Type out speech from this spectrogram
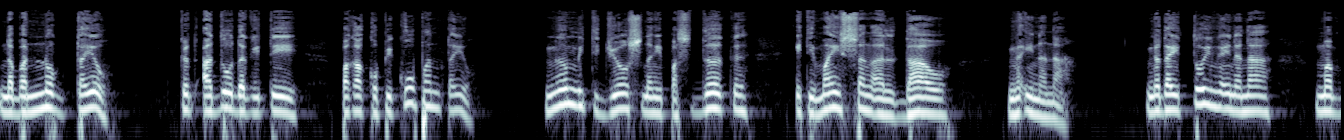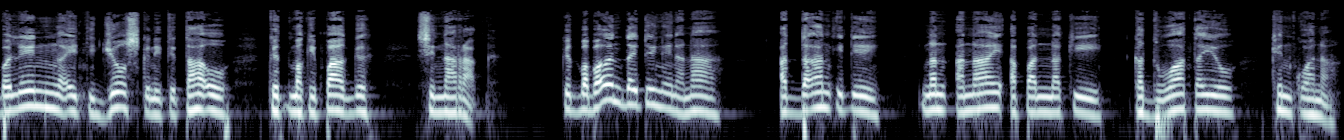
nabannog tayo. Kat adu dagiti pakakupikupan tayo. Ngem iti Diyos nang ipasdek iti maysang aldaw nga inana. Nga daytoy nga inana, mabalin nga iti Diyos kaniti tao ket makipag sinarak. Ket babaan daytoy nga inana, addaan iti nan anay apan naki kadwa tayo kenkwana.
